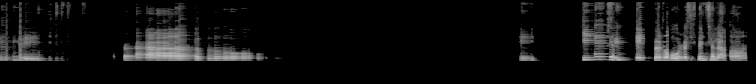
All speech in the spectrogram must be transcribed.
del Estado, perdón, resistencia a la, a,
